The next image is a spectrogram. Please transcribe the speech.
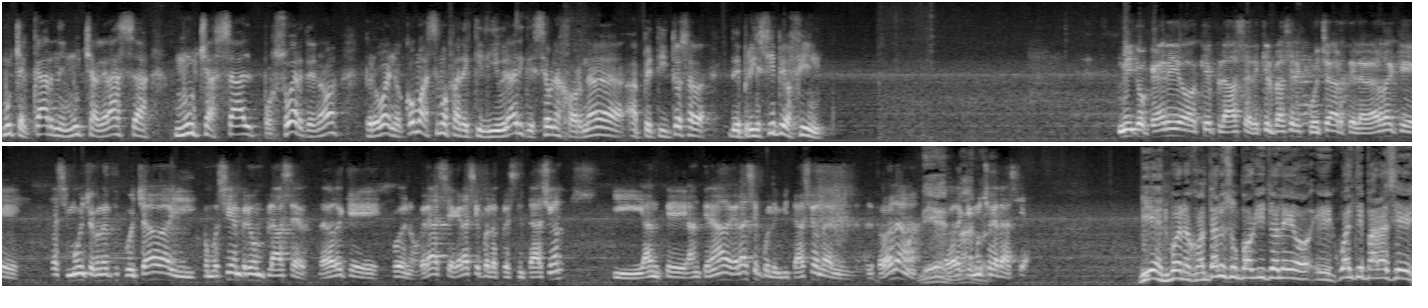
mucha carne, mucha grasa, mucha sal, por suerte, ¿no? Pero bueno, ¿cómo hacemos para equilibrar y que sea una jornada apetitosa de principio a fin? Nico, querido, qué placer, qué placer escucharte. La verdad que hace mucho que no te escuchaba y como siempre un placer. La verdad que, bueno, gracias, gracias por la presentación y ante, ante nada, gracias por la invitación al, programa. la verdad que muchas gracias. Bien, bueno, contanos un poquito, Leo, eh, ¿cuál te parece,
